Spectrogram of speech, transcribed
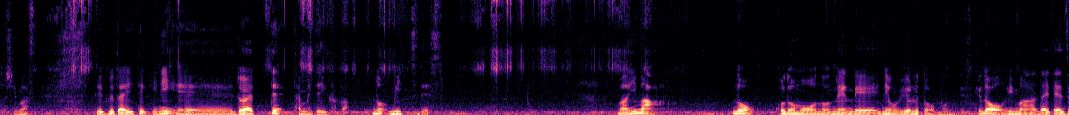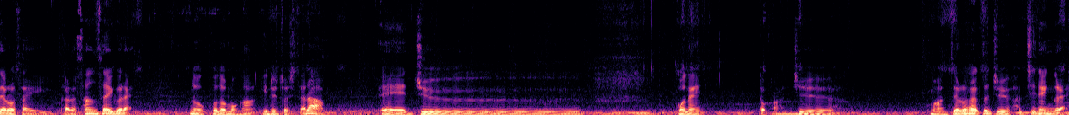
トします。で具体的に、えー、どうやって貯めていくかの3つです。まあ今の子供の年齢にもよると思うんですけど今だいたい0歳から3歳ぐらいの子供がいるとしたらえー、15年とか10、まあ、0歳と18年ぐらい、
